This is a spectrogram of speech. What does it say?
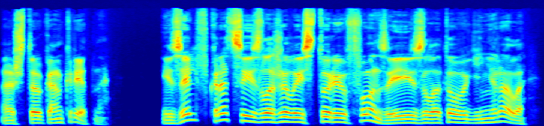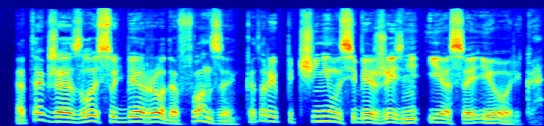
«А что конкретно?» Изель вкратце изложила историю Фонзы и Золотого Генерала, а также о злой судьбе рода Фонзы, который подчинила себе жизни Иоса и Орика.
